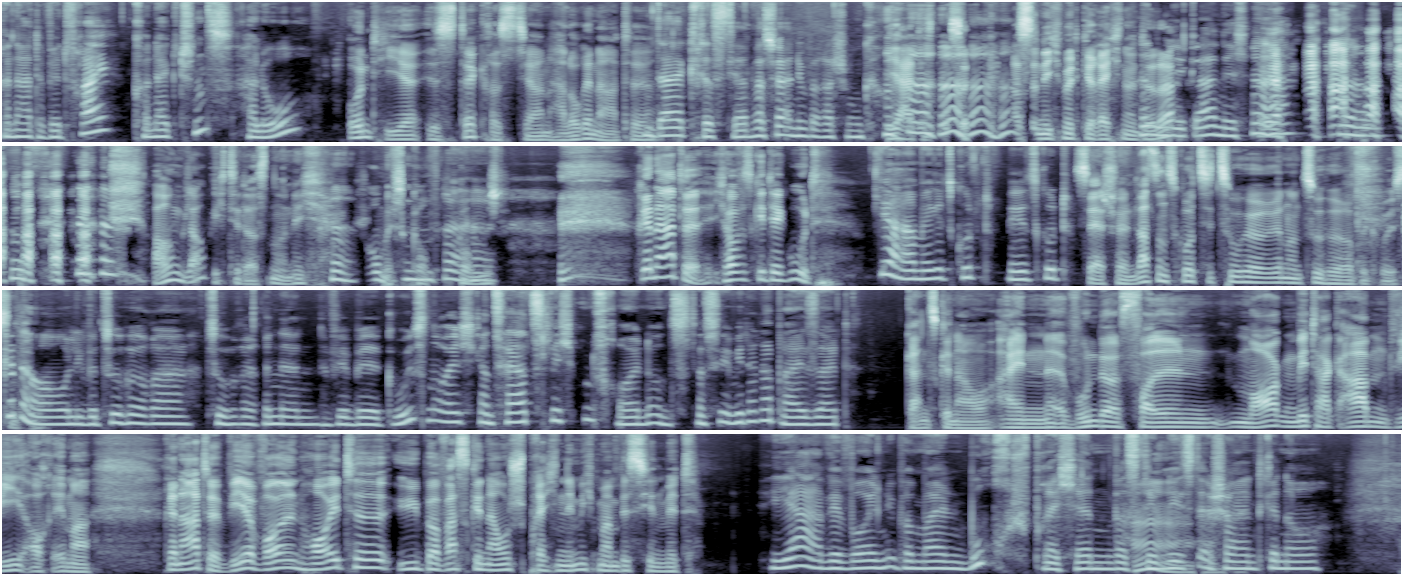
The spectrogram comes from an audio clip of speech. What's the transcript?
Renate wird frei, Connections, hallo. Und hier ist der Christian. Hallo Renate. Der Christian, was für eine Überraschung. Ja, das hast du nicht mitgerechnet, oder? Nee, gar nicht. Warum glaube ich dir das nur nicht? Komisch, komisch, komisch. Renate, ich hoffe, es geht dir gut. Ja, mir geht's gut. Mir geht's gut. Sehr schön. Lass uns kurz die Zuhörerinnen und Zuhörer begrüßen. Genau, liebe Zuhörer, Zuhörerinnen, wir begrüßen euch ganz herzlich und freuen uns, dass ihr wieder dabei seid. Ganz genau. Einen wundervollen Morgen, Mittag, Abend, wie auch immer. Renate, wir wollen heute über was genau sprechen? Nimm mich mal ein bisschen mit. Ja, wir wollen über mein Buch sprechen, was ah. demnächst erscheint, genau.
